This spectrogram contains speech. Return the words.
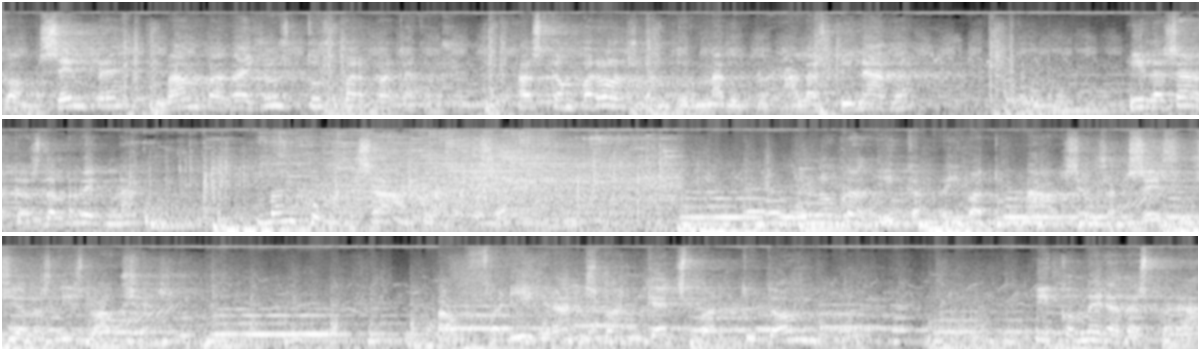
Com sempre, van pagar justos per pecadors. Els camperols van tornar a doblegar l'espinada i les arques del regne van començar a emplenar-se. Dir que el rei va tornar als seus excessos i a les disbauxes. A oferir grans banquets per tothom i, com era d'esperar,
